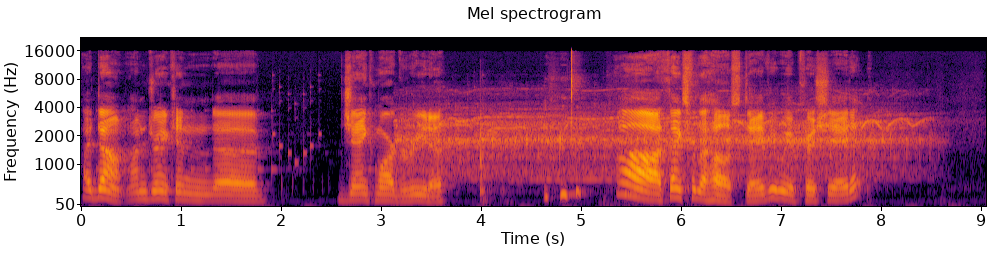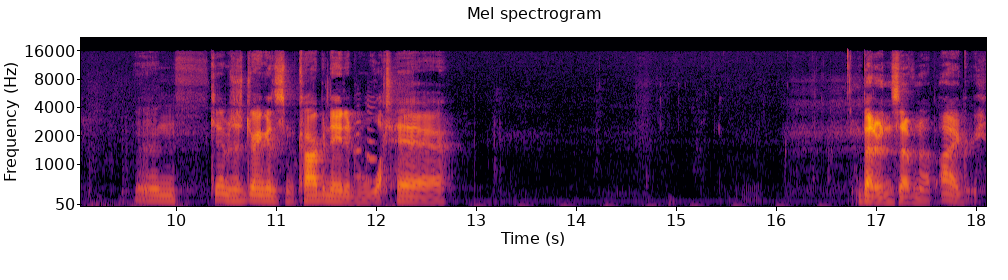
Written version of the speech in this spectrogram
I don't. I'm drinking uh, Jank Margarita. Ah, thanks for the host, Davey. We appreciate it. And Kim's just drinking some carbonated water. Better than Seven Up. I agree.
